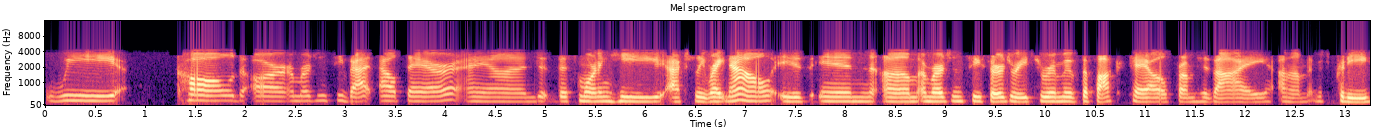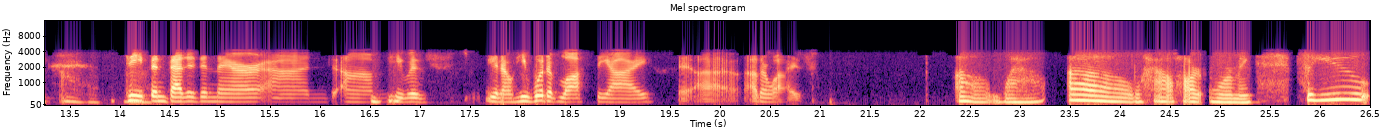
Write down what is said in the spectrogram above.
we called our emergency vet out there and this morning he actually right now is in um emergency surgery to remove the foxtail from his eye um it was pretty oh, deep embedded in there and um mm-hmm. he was you know he would have lost the eye uh, otherwise. Oh, wow. Oh, how heartwarming. So you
